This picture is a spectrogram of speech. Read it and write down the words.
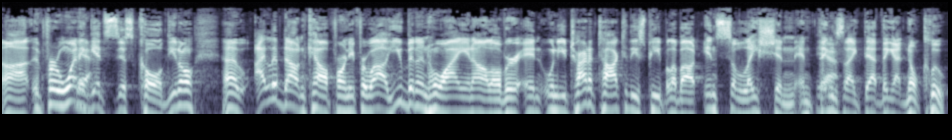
Uh, for when it gets this cold, you know, uh, I lived out in California for a while. You've been in Hawaii and all over, and when you try to talk to these people about insulation and things Yeah. like that, they got no clue.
